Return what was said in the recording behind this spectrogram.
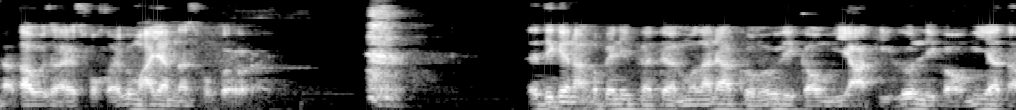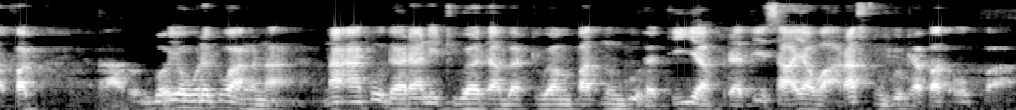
Nggak tahu saya, pokoknya lumayan lah pokoknya. Jadi kena kepen ibadah, mulanya agama li kaum yakilun, li kaum yatafak. Karun, gue ya urip ngena. Nah aku darani dua tambah dua empat nunggu hadiah, berarti saya waras nunggu dapat obat.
